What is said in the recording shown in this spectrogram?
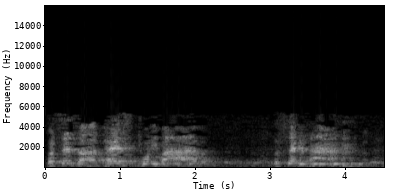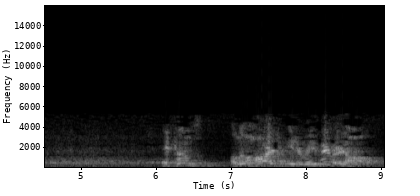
But since I passed 25, the second time, it comes a little hard for me to remember it all.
